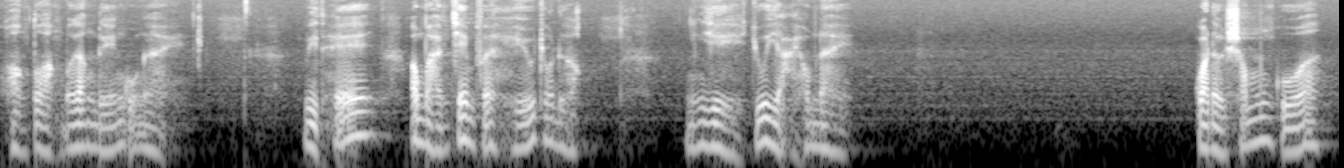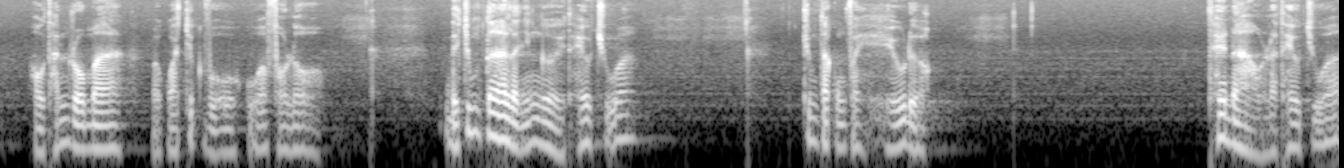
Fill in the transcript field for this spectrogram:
Hoàn toàn bởi ân điển của ngài. Vì thế ông bà anh chị em phải hiểu cho được những gì chúa dạy hôm nay. Qua đời sống của hậu thánh Roma và qua chức vụ của Phaolô. Để chúng ta là những người theo Chúa, chúng ta cũng phải hiểu được thế nào là theo Chúa,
